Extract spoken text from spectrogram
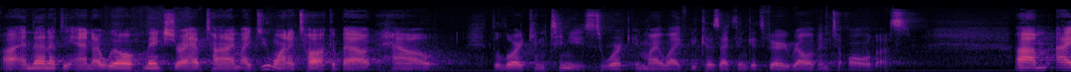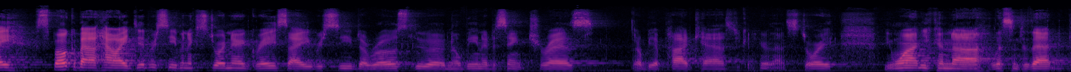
Uh, and then at the end, I will make sure I have time. I do want to talk about how the Lord continues to work in my life because I think it's very relevant to all of us. Um, I spoke about how I did receive an extraordinary grace. I received a rose through a novena to St. Therese. There'll be a podcast. You can hear that story. If you want, you can uh, listen to that.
